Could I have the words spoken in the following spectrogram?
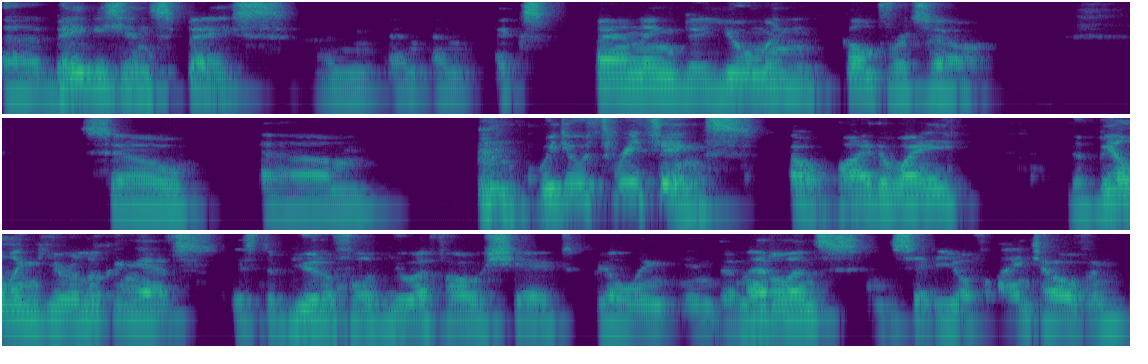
uh, babies in space and, and, and, expanding the human comfort zone. So um, we do three things. Oh, by the way, the building you're looking at is the beautiful UFO-shaped building in the Netherlands, in the city of Eindhoven,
